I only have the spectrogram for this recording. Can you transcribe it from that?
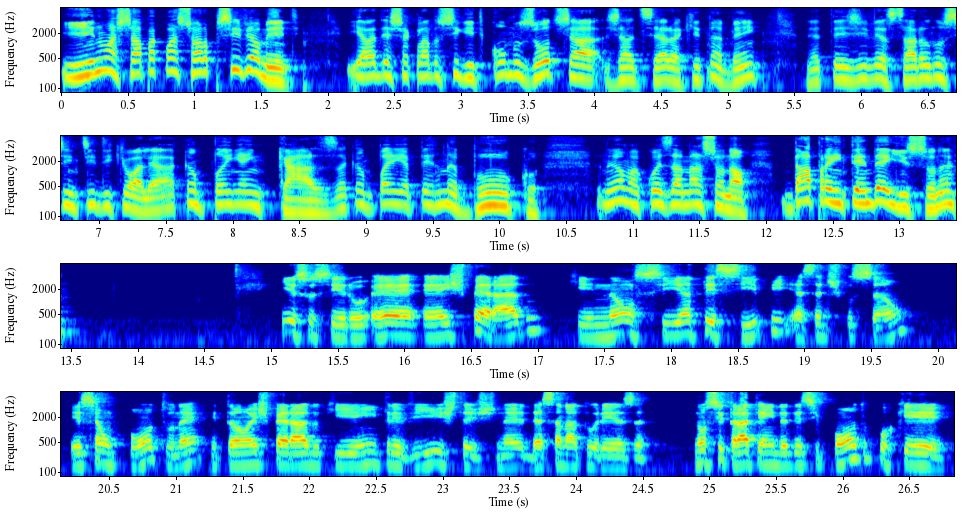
E numa chapa com a senhora, possivelmente. E ela deixa claro o seguinte, como os outros já, já disseram aqui também, né, tergiversaram no sentido de que, olha, a campanha é em casa, a campanha é Pernambuco, não é uma coisa nacional. Dá para entender isso, né? Isso, Ciro, é, é esperado que não se antecipe essa discussão. Esse é um ponto, né? Então é esperado que em entrevistas né, dessa natureza não se trate ainda desse ponto, porque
